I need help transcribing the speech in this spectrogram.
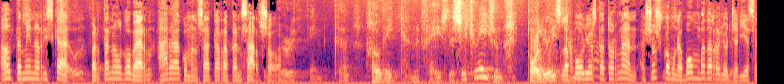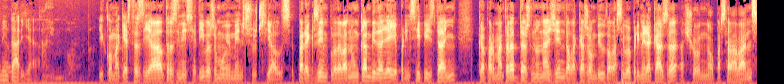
altament arriscat. Per tant, el govern ara ha començat a repensar-s'ho. La polio està tornant. Això és com una bomba de rellotgeria sanitària. I com aquestes hi ha altres iniciatives o moviments socials. Per exemple, davant un canvi de llei a principis d'any que permetrà desnonar gent de la casa on viu de la seva primera casa, això no passava abans,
